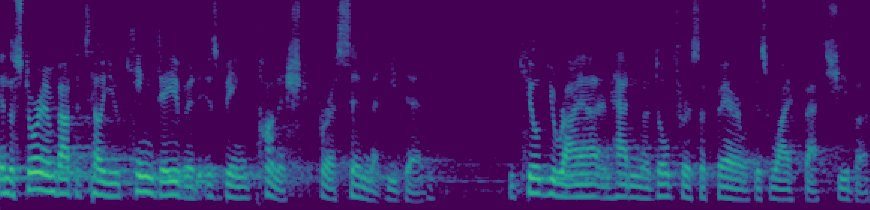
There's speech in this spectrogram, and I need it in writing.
In the story I'm about to tell you, King David is being punished for a sin that he did. He killed Uriah and had an adulterous affair with his wife Bathsheba.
